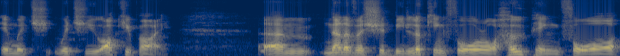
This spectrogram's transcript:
in which which you occupy. Um, none of us should be looking for or hoping for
